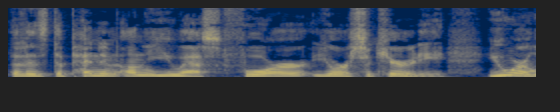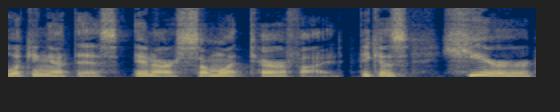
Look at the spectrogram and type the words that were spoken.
that is dependent on the US for your security, you are looking at this and are somewhat terrified because here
